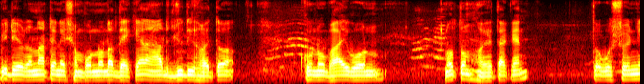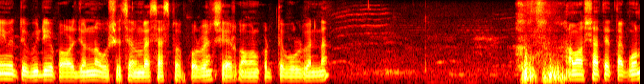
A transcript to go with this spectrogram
ভিডিওটা না টেনে সম্পূর্ণটা দেখেন, আর যদি হয়তো কোনো ভাই বোন নতুন হয়ে থাকেন তো অবশ্যই নিয়মিত ভিডিও পাওয়ার জন্য অবশ্যই চ্যানেলটা সাবস্ক্রাইব করবেন শেয়ার কমেন্ট করতে ভুলবেন না। আমার সাথে থাকুন,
